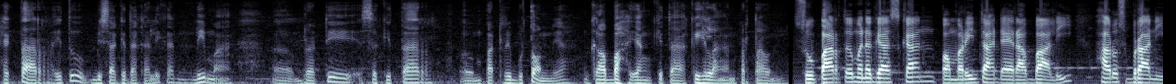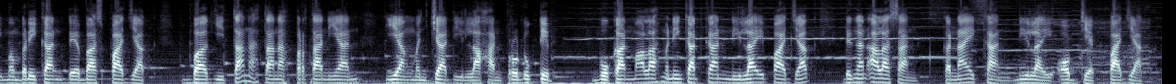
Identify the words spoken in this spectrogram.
hektar itu bisa kita kalikan 5. Eh, berarti sekitar 4.000 ton ya gabah yang kita kehilangan per tahun. Suparte menegaskan pemerintah daerah Bali harus berani memberikan bebas pajak bagi tanah-tanah pertanian yang menjadi lahan produktif. bukan malah meningkatkan nilai pajak dengan alasan kenaikan nilai objek pajak.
